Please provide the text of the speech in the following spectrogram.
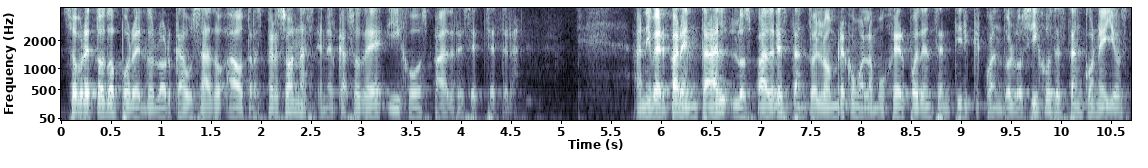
sobre todo por el dolor causado a otras personas, en el caso de hijos, padres, etc. A nivel parental, los padres, tanto el hombre como la mujer, pueden sentir que cuando los hijos están con ellos,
